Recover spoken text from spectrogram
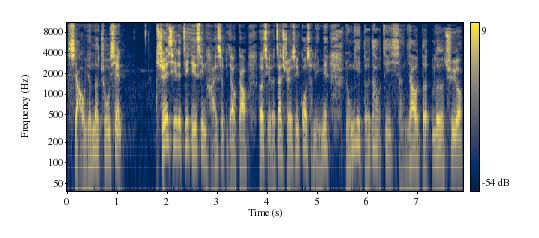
小人的出现。学习的积极性还是比较高，而且呢，在学习过程里面容易得到自己想要的乐趣哦。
